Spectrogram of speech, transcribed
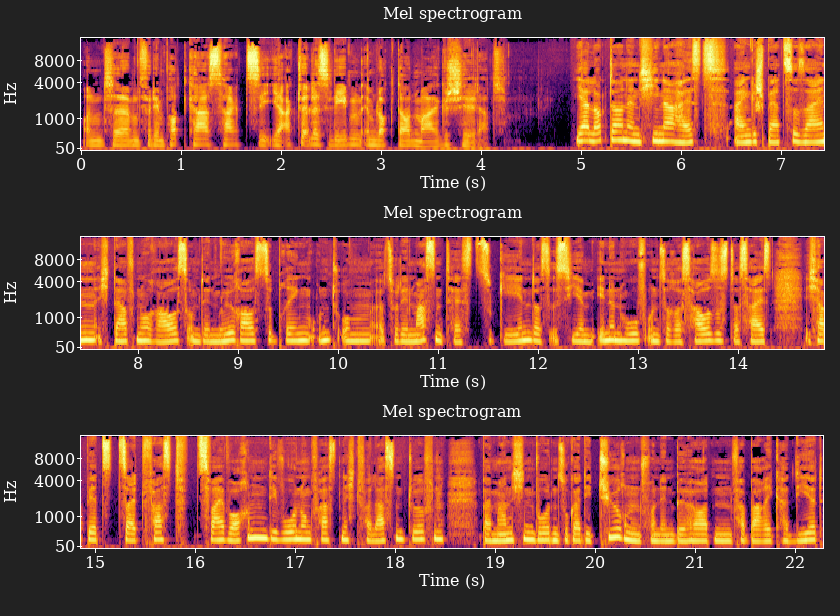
Und ähm, für den Podcast hat sie ihr aktuelles Leben im Lockdown mal geschildert. Ja, Lockdown in China heißt eingesperrt zu sein. Ich darf nur raus, um den Müll rauszubringen und um äh, zu den Massentests zu gehen. Das ist hier im Innenhof unseres Hauses. Das heißt, ich habe jetzt seit fast zwei Wochen die Wohnung fast nicht verlassen dürfen. Bei manchen wurden sogar die Türen von den Behörden verbarrikadiert,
